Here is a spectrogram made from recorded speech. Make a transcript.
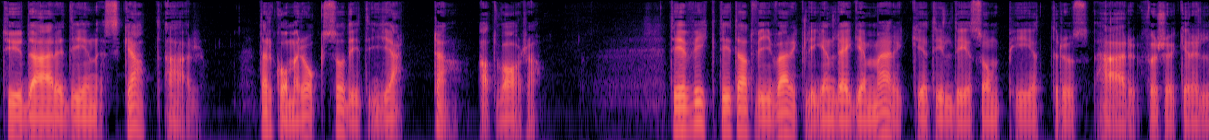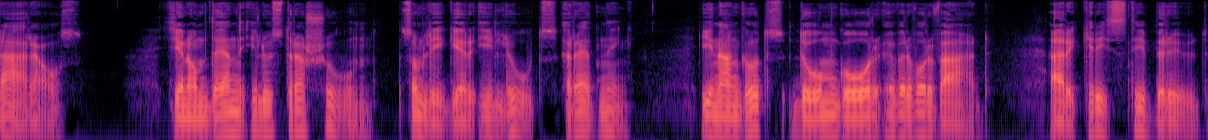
Ty där din skatt är, där kommer också ditt hjärta att vara. Det är viktigt att vi verkligen lägger märke till det som Petrus här försöker lära oss. Genom den illustration som ligger i Lots räddning. Innan Guds dom går över vår värld är Kristi brud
